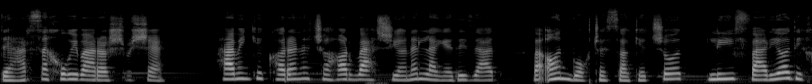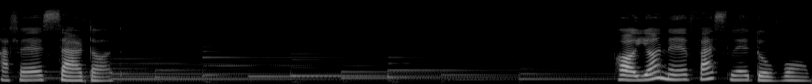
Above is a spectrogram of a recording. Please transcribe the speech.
درس خوبی براش میشه. همین که کارن چهار وحشیانه لگدی زد و آن بخچه ساکت شد لیف فریادی خفه سر داد. پایان فصل دوم.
